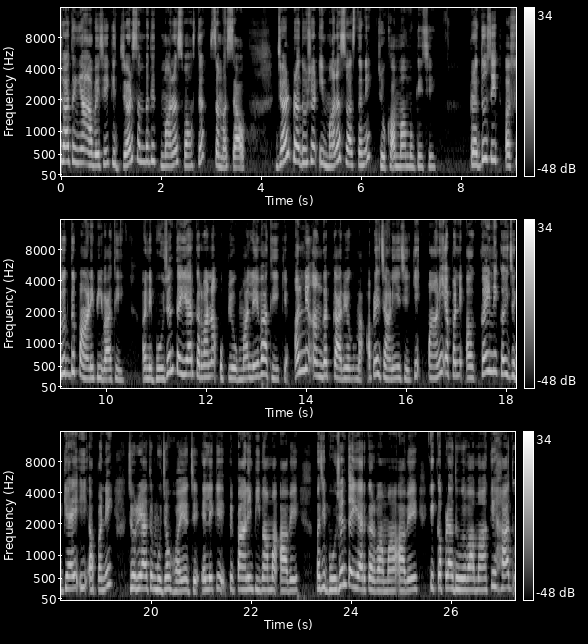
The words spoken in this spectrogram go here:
જ વાત અહીંયા આવે છે કે જળ સંબંધિત માનવ સ્વાસ્થ્ય સમસ્યાઓ. જળ પ્રદૂષણ એ માનવ સ્વાસ્થ્યને જોખમમાં મૂકે છે. પ્રદૂષિત અશુદ્ધ પાણી પીવાથી અને ભોજન તૈયાર કરવાના ઉપયોગમાં લેવાથી કે અન્ય અંગત કાર્યોમાં આપણે જાણીએ છીએ કે પાણી આપણને કઈ ને કઈ જગ્યાએ એ આપણને જરૂરિયાત મુજબ હોય જ. છે એટલે કે પાણી પીવામાં આવે, પછી ભોજન તૈયાર કરવામાં આવે, કે કપડાં ધોવામાં, કે હાથ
